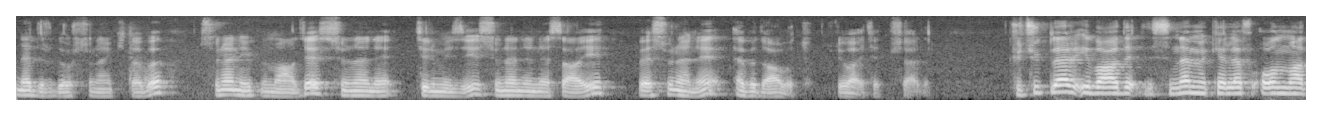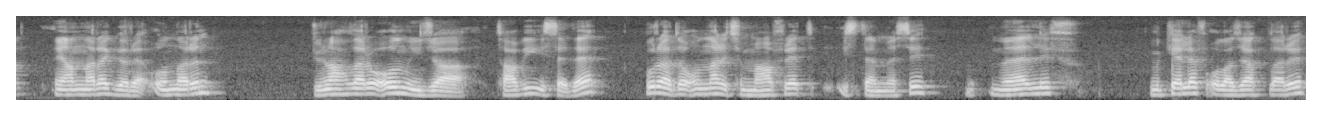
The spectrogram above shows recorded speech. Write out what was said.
nedir dört sünen kitabı? Sünen-i İbn-i Mace, Sünen-i Tirmizi, Sünen-i Nesai ve Sünen-i Ebu Davud rivayet etmişlerdir. Küçükler ibadetine mükellef olmayanlara göre onların günahları olmayacağı tabi ise de burada onlar için mağfiret istenmesi müellif mükellef olacakları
